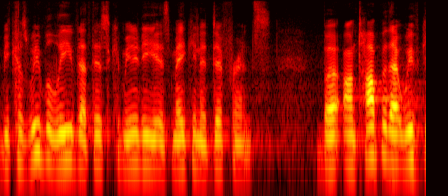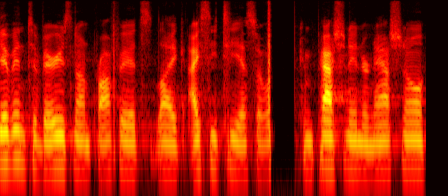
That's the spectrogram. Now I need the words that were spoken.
because we believe that this community is making a difference. But on top of that, we've given to various nonprofits like ICTSO, Compassion International,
